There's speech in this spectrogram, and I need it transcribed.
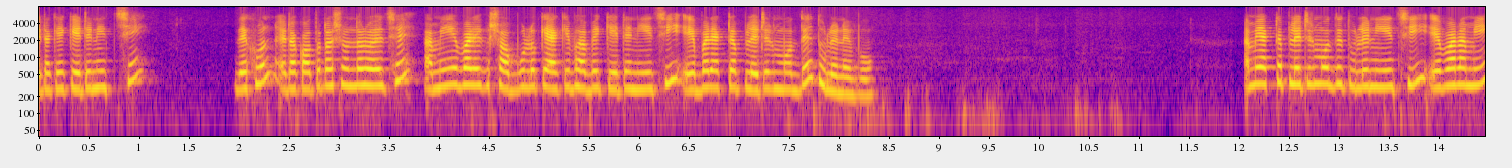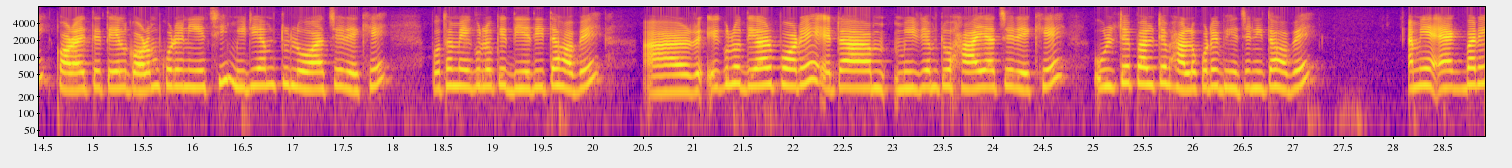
এটাকে কেটে নিচ্ছি। দেখুন, এটা কতটা সুন্দর হয়েছে। আমি এবার সবগুলোকে একইভাবে কেটে নিয়েছি। এবার একটা প্লেটের মধ্যে তুলে নেব। আমি একটা প্লেটের মধ্যে তুলে নিয়েছি। এবার আমি কড়াইতে তেল গরম করে নিয়েছি। মিডিয়াম টু লো আঁচে রেখে প্রথমে এগুলোকে দিয়ে দিতে হবে। আর এগুলো দেওয়ার পরে এটা মিডিয়াম টু হাই আঁচে রেখে উল্টে পাল্টে ভালো করে ভেজে নিতে হবে। আমি একবারে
